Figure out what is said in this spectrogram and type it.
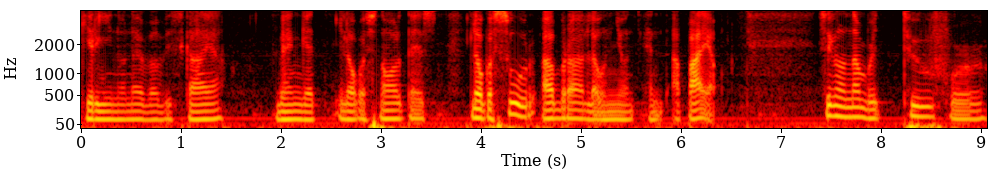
Quirino, Nueva Vizcaya, Benguet, Ilocos Norte, Ilocos Sur, Abra, La Union, and Apayao. Signal number 2 for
